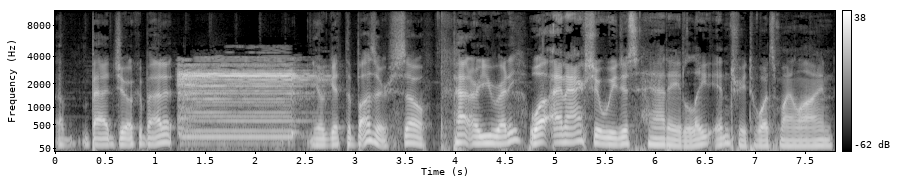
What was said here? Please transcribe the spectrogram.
a bad joke about it, you'll get the buzzer. So, Pat, are you ready? Well, and actually, we just had a late entry to what's my line.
